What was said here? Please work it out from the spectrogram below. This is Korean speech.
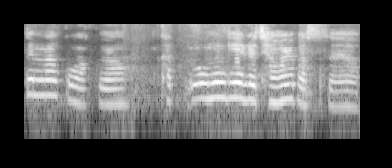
퇴근하고 왔고요. 가- 오는 길에 장을 봤어요.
